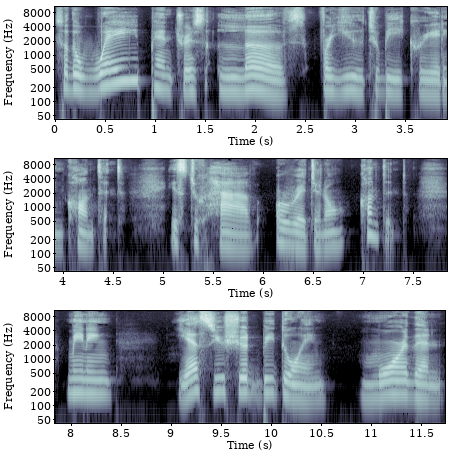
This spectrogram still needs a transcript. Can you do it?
So, the way Pinterest loves for you to be creating content is to have original content, meaning, yes, you should be doing more than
